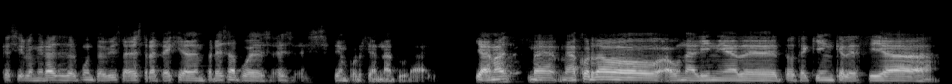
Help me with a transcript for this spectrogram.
Que si lo miras desde el punto de vista de estrategia de empresa, pues es, es 100% natural. Y además me, me, he acordado a una línea de Tote King que decía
